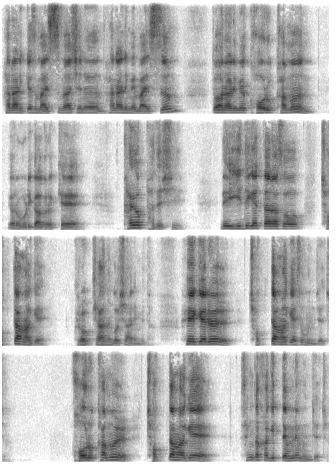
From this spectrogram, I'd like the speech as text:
하나님께서 말씀하시는 하나님의 말씀 또 하나님의 거룩함은 여러분 우리가 그렇게 타협하듯이 내 이득에 따라서 적당하게 그렇게 하는 것이 아닙니다. 회개를 적당하게 해서 문제죠. 거룩함을 적당하게 생각하기 때문에 문제죠.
